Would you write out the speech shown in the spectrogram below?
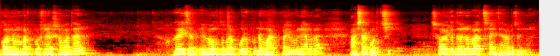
গ নম্বর প্রশ্নের সমাধান হয়ে যাবে এবং তোমরা পরিপূর্ণ মার্ক পাবে বলে আমরা আশা করছি। সকলকে ধন্যবাদ, সাথে থাকার জন্য।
